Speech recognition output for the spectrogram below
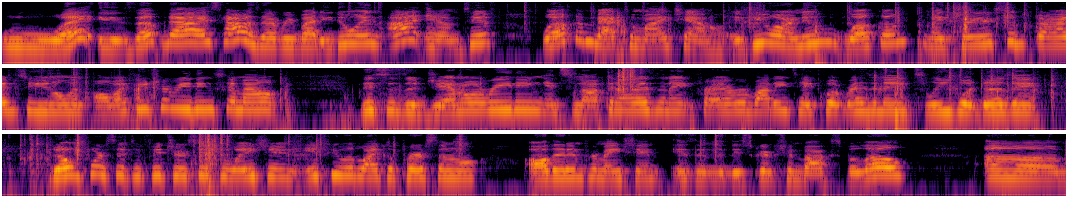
What is up, guys? How is everybody doing? I am Tiff. Welcome back to my channel. If you are new, welcome. Make sure you're subscribed so you know when all my future readings come out. This is a general reading. It's not going to resonate for everybody. Take what resonates, leave what doesn't. Don't force it to fit your situation. If you would like a personal, all that information is in the description box below. Um,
